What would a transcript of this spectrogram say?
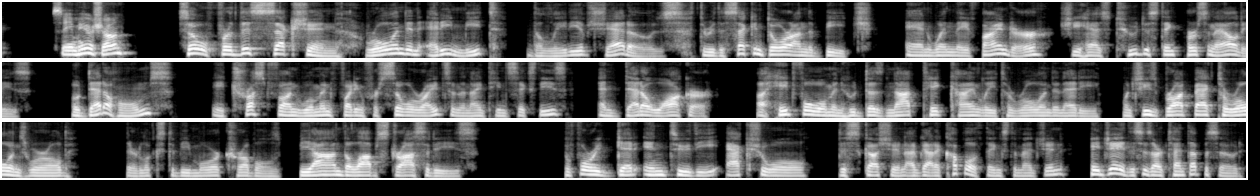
Same here, Sean. So, for this section, Roland and Eddie meet the Lady of Shadows through the second door on the beach. And when they find her, she has two distinct personalities Odetta Holmes, a trust fund woman fighting for civil rights in the 1960s, and Detta Walker, a hateful woman who does not take kindly to Roland and Eddie. When she's brought back to Roland's world, there looks to be more troubles beyond the lobstrosities. Before we get into the actual discussion, I've got a couple of things to mention. Hey, Jay, this is our 10th episode.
